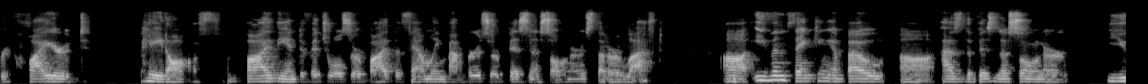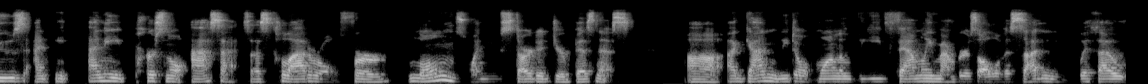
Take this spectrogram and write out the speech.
required paid off by the individuals or by the family members or business owners that are left. Uh, even thinking about uh, as the business owner use any, any personal assets as collateral for loans when you started your business. Uh, again, we don't want to leave family members all of a sudden without,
